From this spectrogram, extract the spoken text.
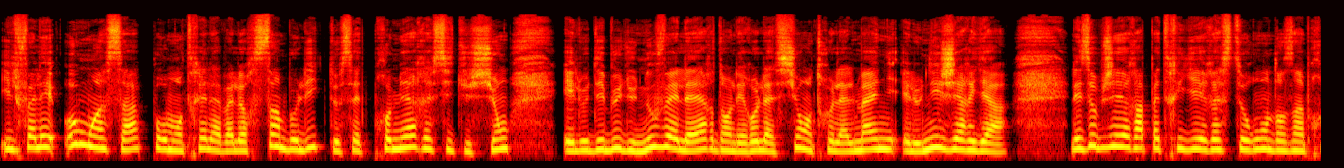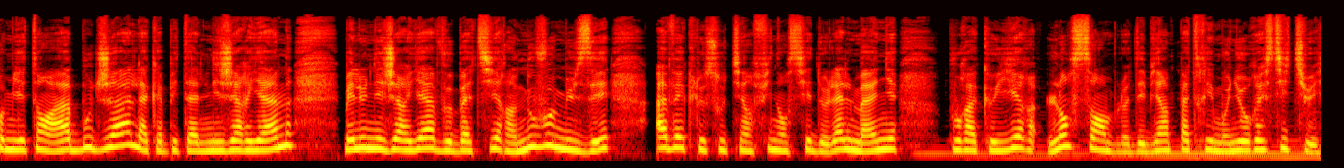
Il fallait au moins ça pour montrer la valeur symbolique de cette première restitution et le début d'une nouvelle ère dans les relations entre l'Allemagne et le Nigeria. Les objets rapatriés resteront dans un premier temps à Abuja, la capitale nigériane, mais Nigeria veut bâtir un nouveau musée avec le soutien financier de l'Allemagne pour accueillir l'ensemble des biens patrimoniaux restitués.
